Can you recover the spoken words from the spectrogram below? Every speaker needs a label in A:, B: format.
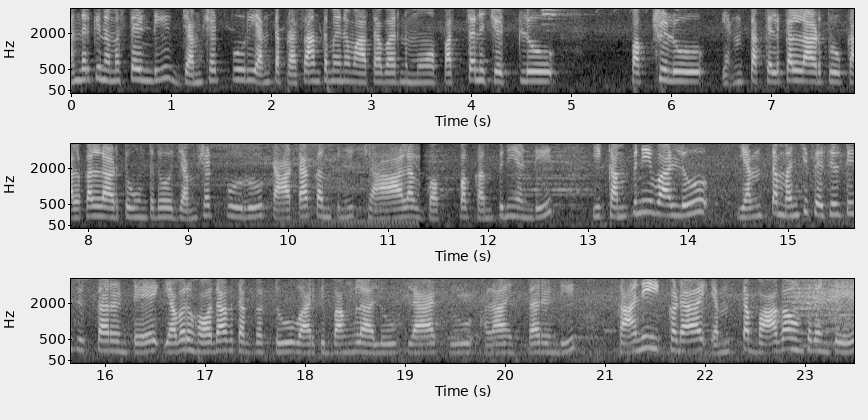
A: అందరికీ నమస్తే అండి. జంషెడ్పూర్ ఎంత ప్రశాంతమైన వాతావరణము పచ్చని చెట్లు పక్షులు ఎంత కిలకల్లాడుతూ కలకల్లాడుతూ ఉంటుందో. జంషెడ్పూర్ టాటా కంపెనీ చాలా గొప్ప కంపెనీ అండి. ఈ కంపెనీ వాళ్ళు ఎంత మంచి ఫెసిలిటీస్ ఇస్తారంటే ఎవరు హోదాకు తగ్గట్టు వారికి బంగ్లాలు ఫ్లాట్స్ అలా ఇస్తారండి. కానీ ఇక్కడ ఎంత బాగా ఉంటుందంటే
